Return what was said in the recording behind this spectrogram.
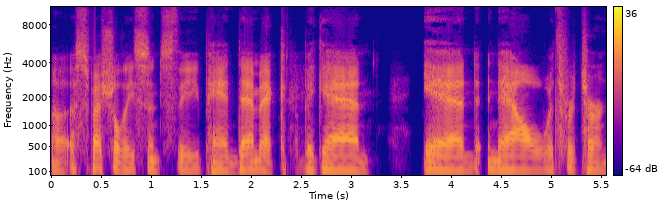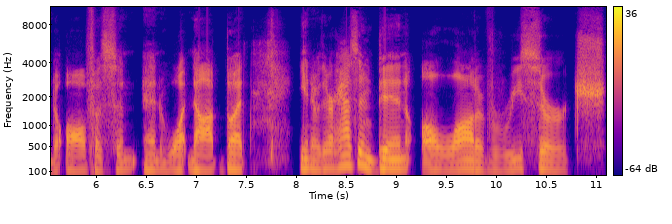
uh, especially since the pandemic began and now with return to office and, and whatnot. But, you know, there hasn't been a lot of research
